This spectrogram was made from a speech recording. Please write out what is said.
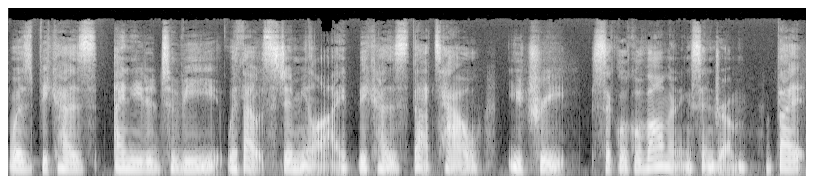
was because I needed to be without stimuli because that's how you treat cyclical vomiting syndrome. But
